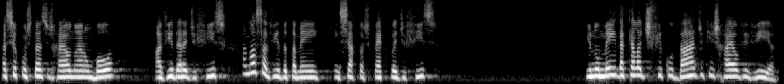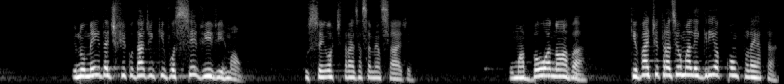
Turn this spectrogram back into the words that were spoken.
As circunstâncias de Israel não eram boas, a vida era difícil, a nossa vida também, em certo aspecto, é difícil. E no meio daquela dificuldade que Israel vivia, e no meio da dificuldade em que você vive, irmão, o Senhor te traz essa mensagem. Uma boa nova, que vai te trazer uma alegria completa,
